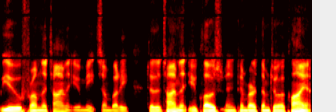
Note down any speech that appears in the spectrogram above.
you from the time that you meet somebody to the time that you close and convert them to a client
